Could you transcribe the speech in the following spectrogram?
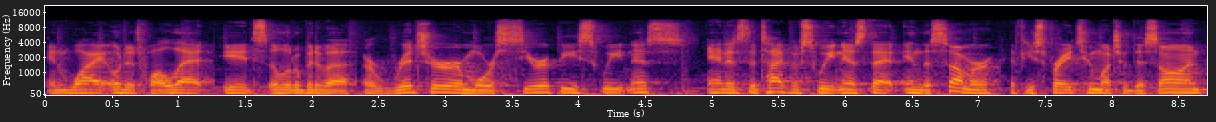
In Y Eau de Toilette, it's a little bit of a, a richer, more syrupy sweetness, and it's the type of sweetness that in the summer, if you spray too much of this on,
